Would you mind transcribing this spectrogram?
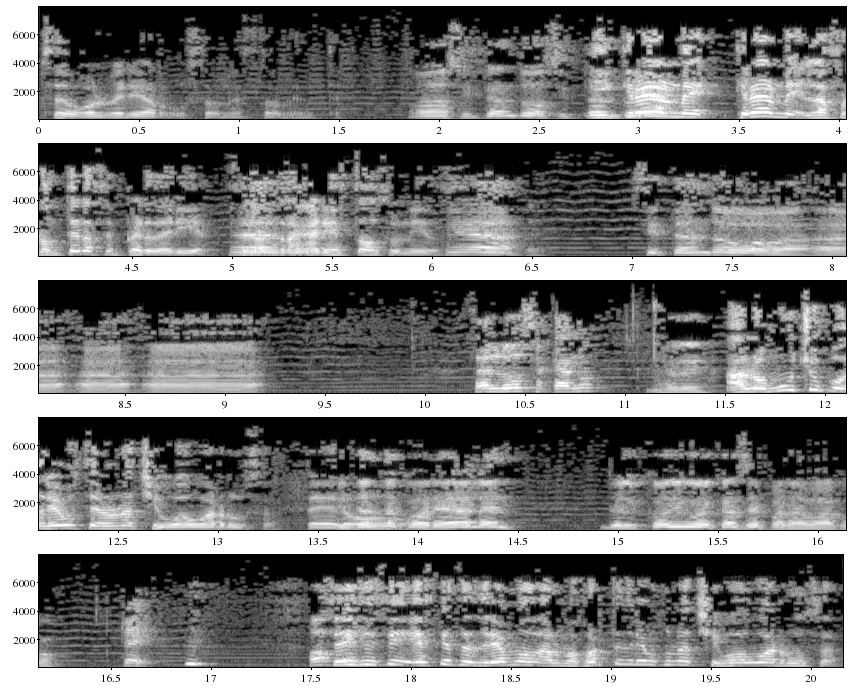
se volvería rusa, honestamente. Ah, citando, citando. Y créanme, créanme, la frontera se perdería, se Ah, la sí. tragaría Estados Unidos. Mira, citando a. a, a, Saludos, Sacano. a- de- A lo mucho podríamos tener una chihuahua rusa, pero... Citando a Corea Island, del código de cáncer para abajo. Sí. Sí, sí, sí, es que tendríamos, a lo mejor tendríamos una chihuahua rusa,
